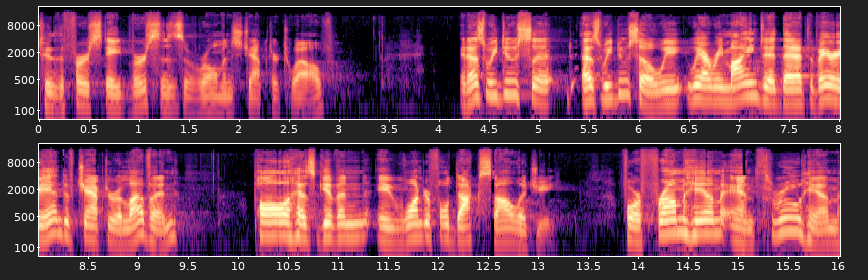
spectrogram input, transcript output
to the first eight verses of Romans chapter 12. And as we do so, as we, do so we, we are reminded that at the very end of chapter 11, Paul has given a wonderful doxology. For from him and through him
